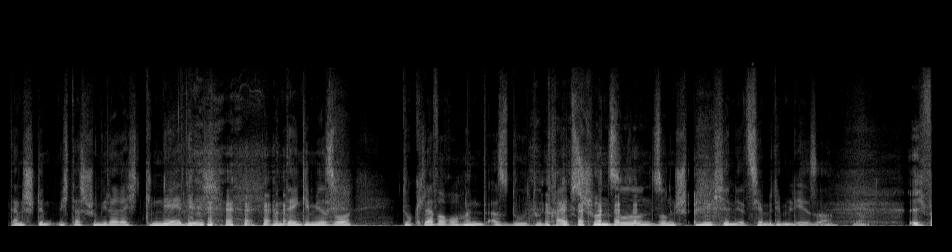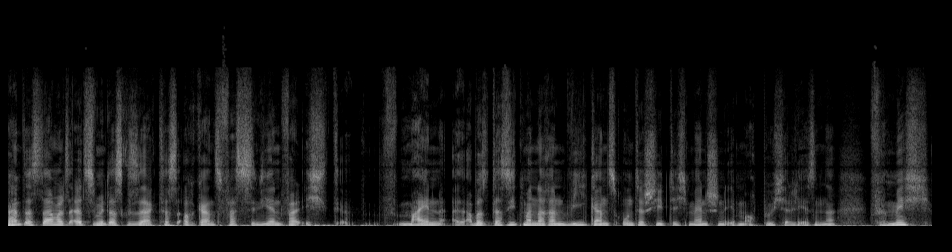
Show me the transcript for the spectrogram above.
dann stimmt mich das schon wieder recht gnädig und denke mir so, du cleverer Hund, also du, du treibst schon so, so ein Spielchen jetzt hier mit dem Leser. Ja. Ich fand das damals, als du mir das gesagt hast, auch ganz faszinierend, weil ich mein, aber da sieht man daran, wie ganz unterschiedlich Menschen eben auch Bücher lesen. Ne? Für mich,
